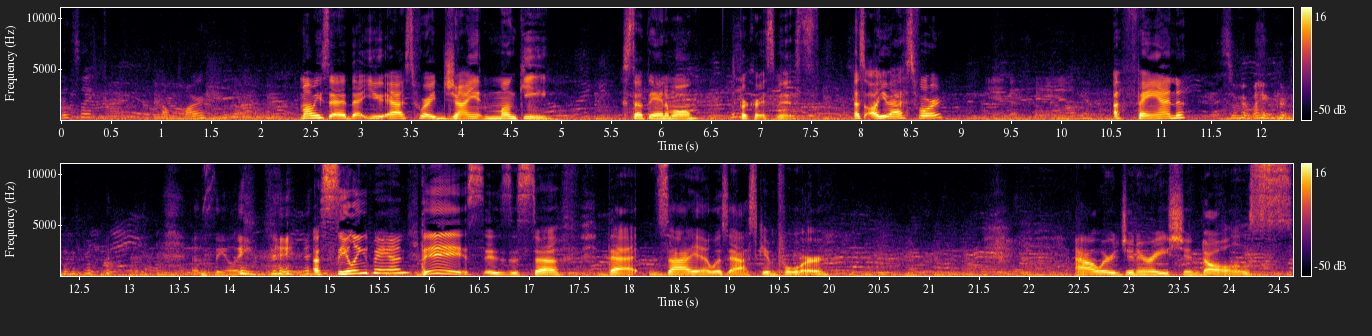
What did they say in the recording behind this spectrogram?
That's like a marshmallow. mommy said that you asked for a giant monkey stuffed animal for Christmas. That's all you asked for? And a fan. A fan? Yes, for my room. ceiling fan. A ceiling fan? This is the stuff that Ziya was asking for. Our generation dolls.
